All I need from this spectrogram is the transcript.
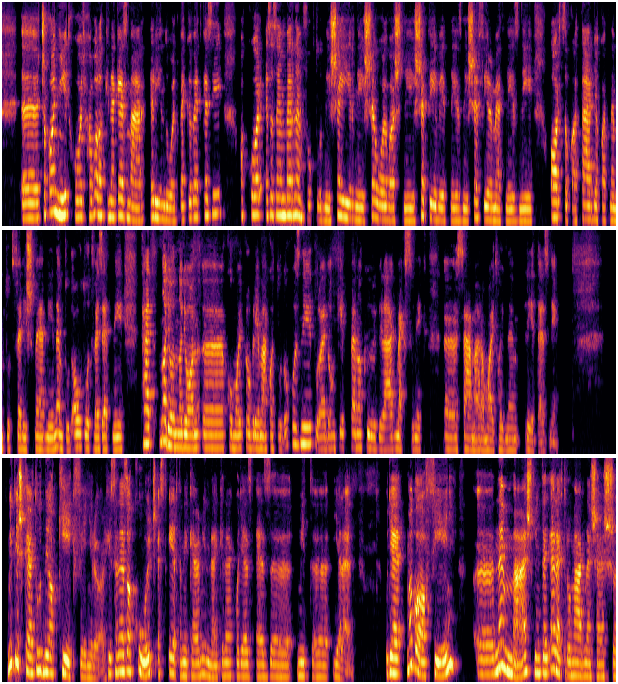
Csak annyit, hogy ha valakinek ez már elindult, bekövetkezik, akkor ez az ember nem fog tudni se írni, se olvasni, se tévét nézni, se filmet nézni, arcokat, tárgyakat nem tud felismerni, nem tud autót vezetni, tehát nagyon-nagyon komoly problémákat tud okozni, tulajdonképpen a külvilág megszűnik számára majd, hogy nem létezni. Mit is kell tudni a kék fényről? Hiszen ez a kulcs, ezt érteni kell mindenkinek, hogy ez, ez mit jelent. Ugye maga a fény nem más, mint egy elektromágneses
